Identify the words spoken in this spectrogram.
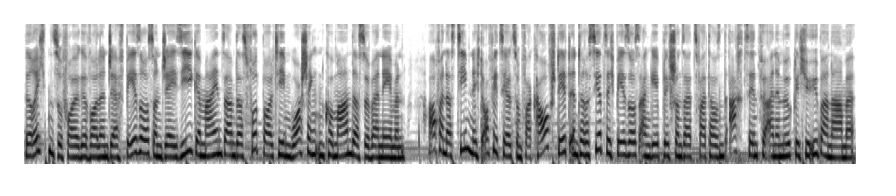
Berichten zufolge wollen Jeff Bezos und Jay-Z gemeinsam das Footballteam Washington Commanders übernehmen. Auch wenn das Team nicht offiziell zum Verkauf steht, interessiert sich Bezos angeblich schon seit 2018 für eine mögliche Übernahme.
